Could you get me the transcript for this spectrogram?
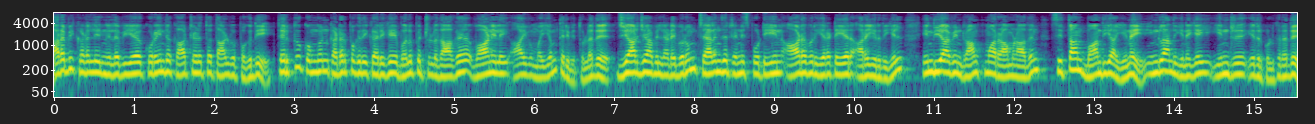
அரபிக்கடலில் நிலவிய குறைந்த காற்றழுத்த தாழ்வு பகுதி தெற்கு கொங்கன் கடற்பகுதிக்கு அருகே வலுப்பெற்றுள்ளதாக வானிலை ஆய்வு மையம் தெரிவித்துள்ளது. ஜியார்ஜியாவில் நடைபெறும் சேலஞ்சர் டென்னிஸ் போட்டியின் ஆடவர் இரட்டையர் அரையிறுதியில் இந்தியாவின் ராம்குமார் ராமநாதன் சித்தாந்த் பாந்தியா இணை இங்கிலாந்து இணையை இன்று எதிர்கொள்கிறது.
